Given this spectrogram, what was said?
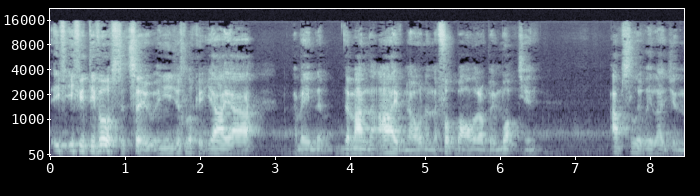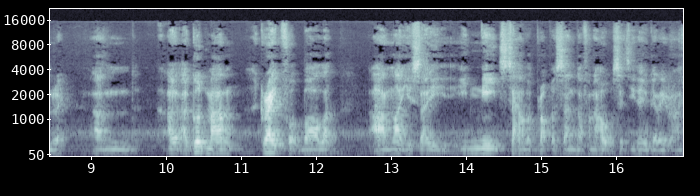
if, if you're divorced to two, and you just look at Yaya, I mean, the, the man that I've known and the footballer I've been watching, absolutely legendary, and a, a good man, a great footballer, and like you say, he needs to have a proper send off, and I hope City do get it right.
